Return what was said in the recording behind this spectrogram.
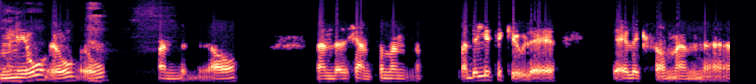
Mm, jo, jo, jo. Men, ja. Men det känns som en... Men det är lite kul. Det är, det är liksom en... Eh,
